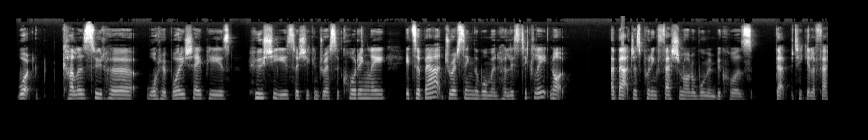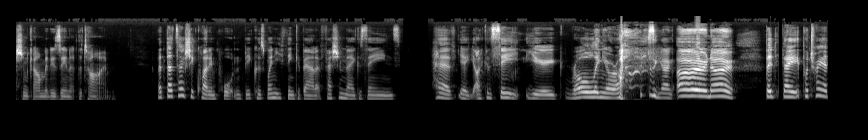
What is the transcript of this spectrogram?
what colors suit her, what her body shape is, who she is so she can dress accordingly. It's about dressing the woman holistically, not about just putting fashion on a woman because that particular fashion garment is in at the time. But that's actually quite important because when you think about it, fashion magazines have, yeah, I can see you rolling your eyes and going, oh no. But they portray a,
